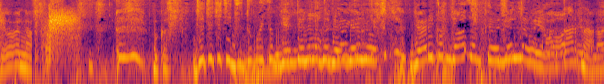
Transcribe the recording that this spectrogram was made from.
जो ना। जो जो जो जो तो भाई सब जेरी चलने लगे जेरी जेरी जेरी तुम जा सकते हो चल ना यार करना।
